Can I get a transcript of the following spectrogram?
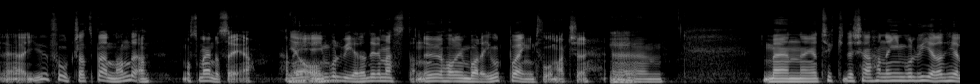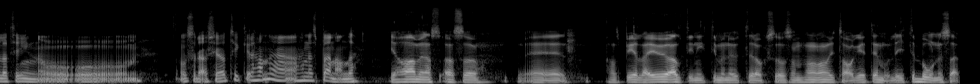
eh, är ju fortsatt spännande, måste man ändå säga. Han är Ja. involverad i det mesta. Nu har han bara gjort poäng i två matcher. Mm. Eh, men jag tycker det, han är involverad hela tiden och, och, och sådär. Så jag tycker han är, han är spännande. Ja men alltså, alltså eh, han spelar ju alltid 90 minuter också så han har ju tagit ändå lite bonusar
